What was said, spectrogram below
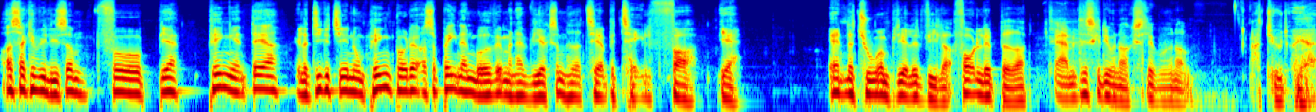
Og så kan vi ligesom få ja, penge ind der, eller de kan tjene nogle penge på det, og så på en eller anden måde vil man have virksomheder til at betale for, ja, at naturen bliver lidt vildere, får det lidt bedre. Ja, men det skal de jo nok slippe udenom. Ah, dude, og jeg,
